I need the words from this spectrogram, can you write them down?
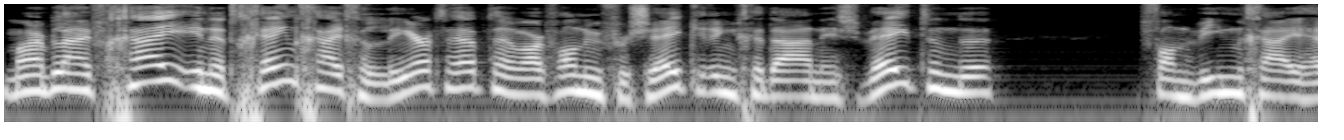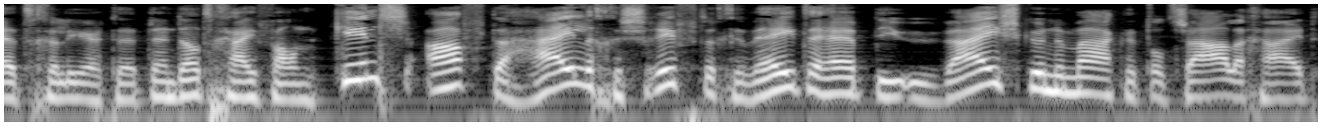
Maar blijf gij in hetgeen gij geleerd hebt en waarvan uw verzekering gedaan is, wetende van wien gij het geleerd hebt, en dat gij van kinds af de heilige schriften geweten hebt, die u wijs kunnen maken tot zaligheid,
